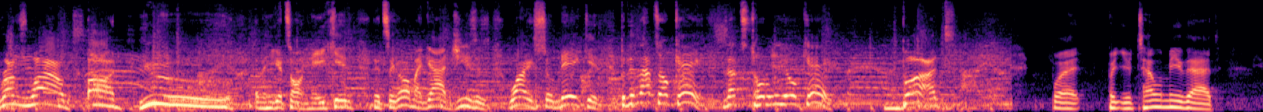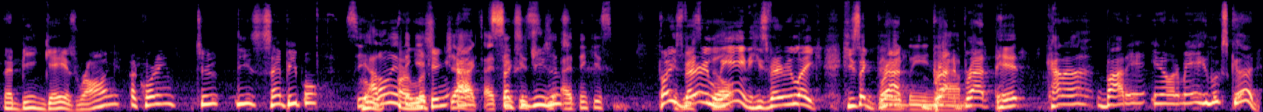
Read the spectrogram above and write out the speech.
runs wild on you? And then he gets all naked. It's like, oh my God, Jesus, why are you so naked? But then that's okay. That's totally okay. But, but, but you're telling me that that being gay is wrong according to these same people? See, I don't even think he's jacked. at I think sexy he's. Jesus. I think he's. Oh, he's, very built- lean. He's very like he's like Brad lean, Brad, yeah. Brad Pitt kind of body. You know what I mean? He looks good.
